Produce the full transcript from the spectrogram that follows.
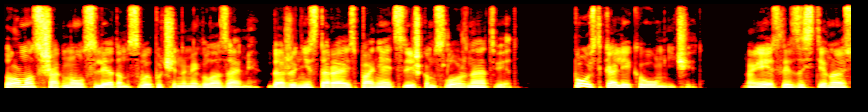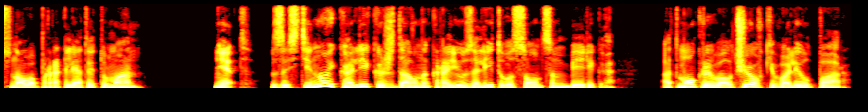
Томас шагнул следом с выпученными глазами, даже не стараясь понять слишком сложный ответ. Пусть Калика умничает. Но если за стеной снова проклятый туман... Нет, за стеной Калика ждал на краю залитого солнцем берега. От мокрой волчевки валил пар.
